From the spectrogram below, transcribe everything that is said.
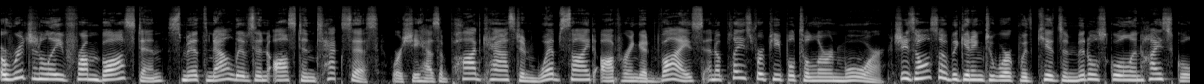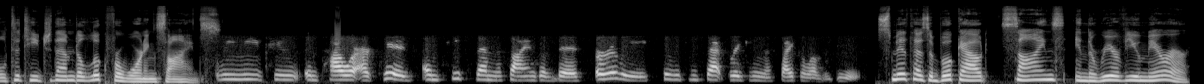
Originally from Boston, Smith now lives in Austin, Texas, where she has a podcast and website offering advice and a place for people to learn more. She's also beginning to work with kids in middle school and high school to teach them to look for warning signs. We need to empower our kids and teach them the signs of this early so we can start breaking the cycle of abuse. Smith has a book out, Signs in the Rearview Mirror.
